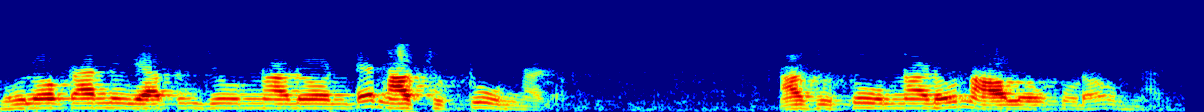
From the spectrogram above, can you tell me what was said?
భూలోకాన్ని వ్యాపించి ఉన్నాడు అంటే నా చుట్టూ ఉన్నాడు. నా చుట్టూ ఉన్నాడు నాలో కూడా ఉన్నాడు.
